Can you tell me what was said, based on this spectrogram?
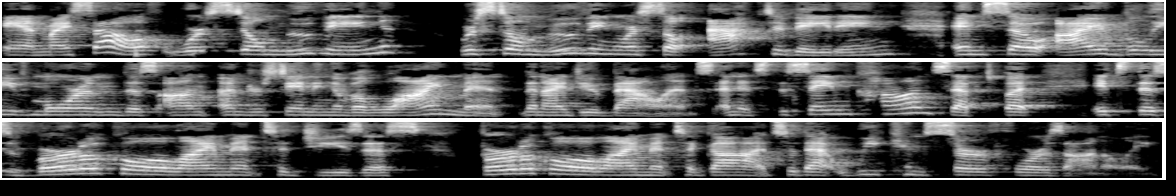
and myself were still moving we're still moving, we're still activating. And so I believe more in this understanding of alignment than I do balance. And it's the same concept, but it's this vertical alignment to Jesus, vertical alignment to God so that we can serve horizontally.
